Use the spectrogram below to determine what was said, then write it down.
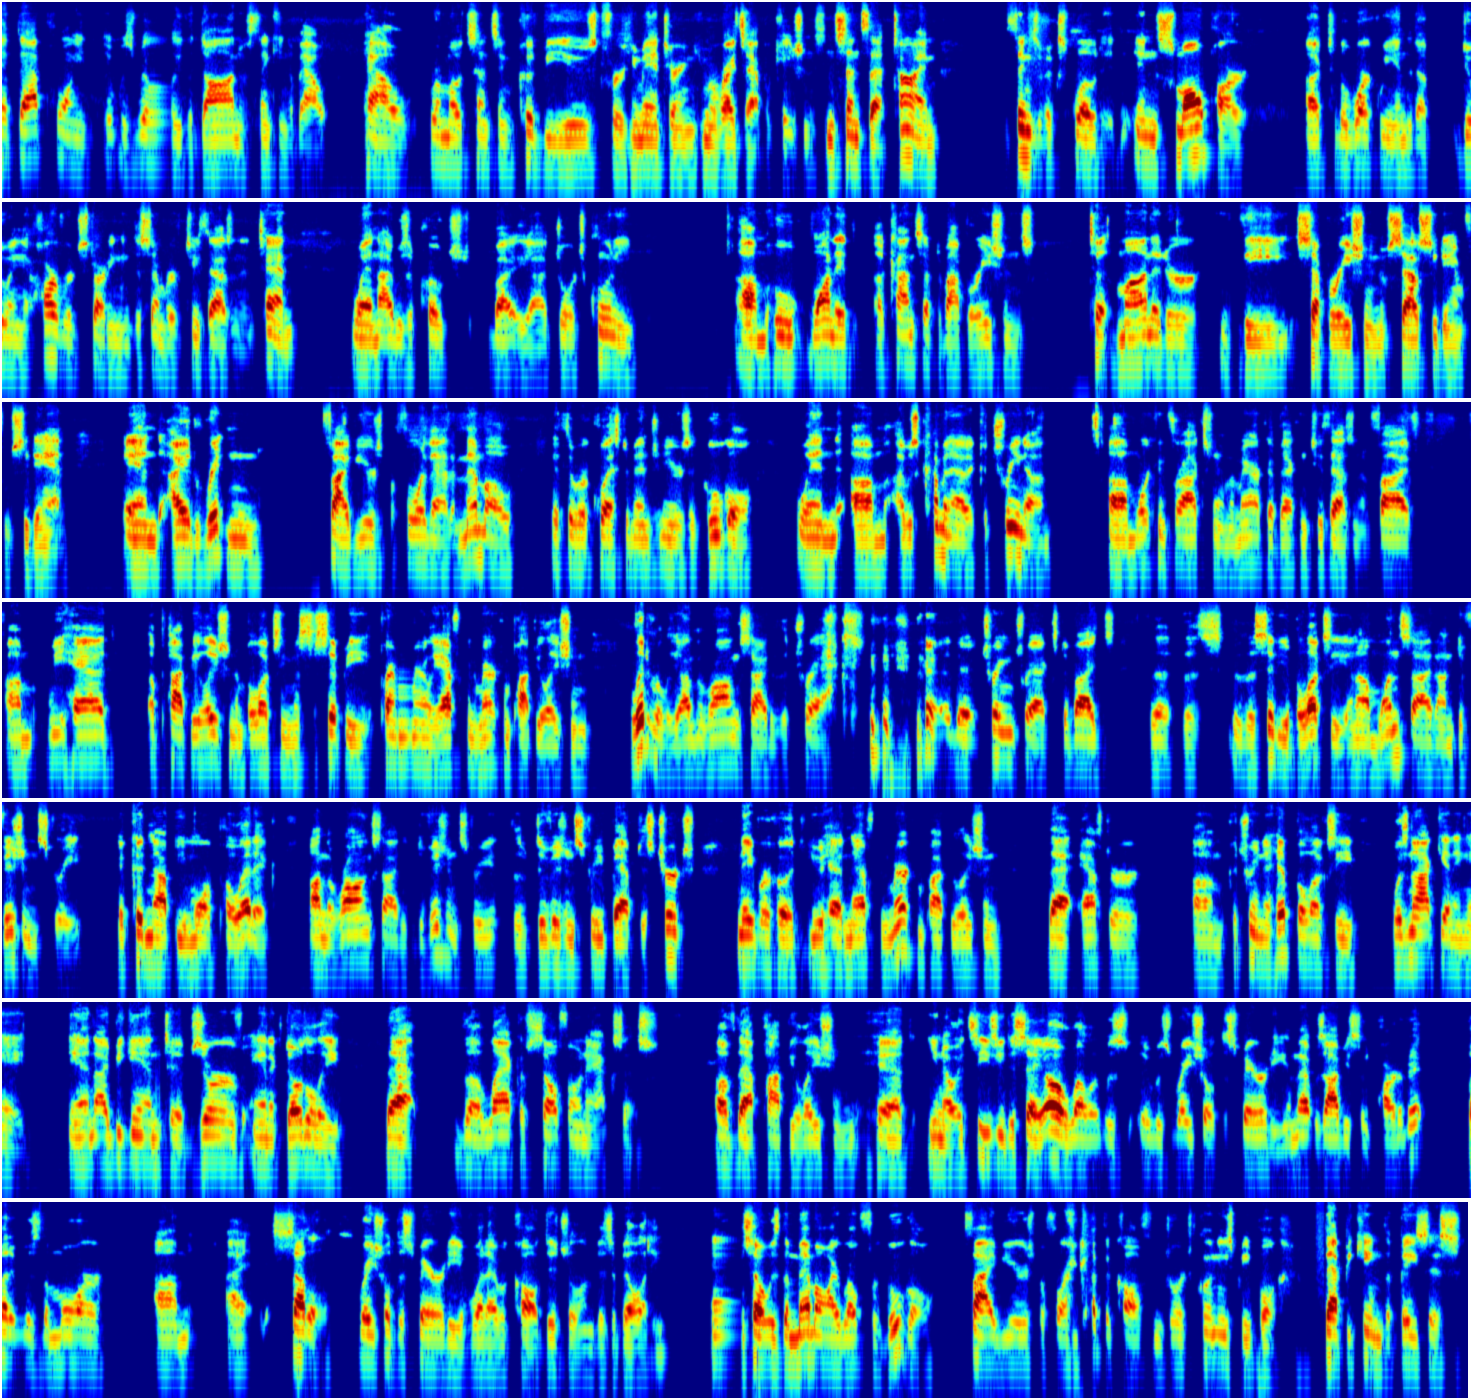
at that point, it was really the dawn of thinking about how remote sensing could be used for humanitarian human rights applications. And since that time, things have exploded in small part uh, to the work we ended up doing at Harvard starting in December of 2010 when I was approached by uh, George Clooney, um, who wanted a concept of operations to monitor the separation of South Sudan from Sudan. And I had written five years before that a memo at the request of engineers at Google when um, I was coming out of Katrina, um, working for Oxfam America back in 2005. Um, we had a population in Biloxi, Mississippi, primarily African American population, literally on the wrong side of the tracks. the, the, train tracks divides the, the, the city of Biloxi, and on one side, on Division Street, it could not be more poetic. On the wrong side of Division Street, the Division Street Baptist Church neighborhood, you had an African American population that, after um, Katrina hit Biloxi, was not getting aid and I began to observe anecdotally that the lack of cell phone access of that population had, you know, it's easy to say, oh, well, it was it was racial disparity, and that was obviously part of it, but it was the more um, uh, subtle racial disparity of what I would call digital invisibility. And so it was the memo I wrote for Google five years before I got the call from George Clooney's people that became the basis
